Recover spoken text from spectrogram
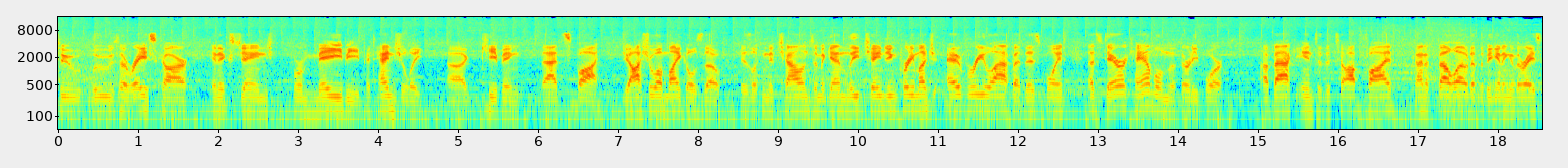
to lose a race car in exchange for maybe, potentially, uh, keeping that spot. Joshua Michaels, though, is looking to challenge him again, lead changing pretty much every lap at this point. That's Derek Hamill in the 34, uh, back into the top five. Kind of fell out at the beginning of the race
